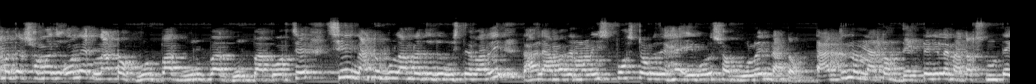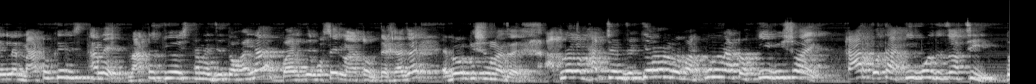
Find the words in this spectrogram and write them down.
আমাদের সমাজে অনেক নাটক ঘুরপাক ঘুরপাক ঘুরপাক করছে। সেই নাটকগুলো আমরা যদি বুঝতে পারি, তাহলে আমাদের মনে স্পষ্ট হবে যে হ্যাঁ এগুলো সবগুলোই নাটক। তার জন্য নাটক দেখতে গেলে, নাটক শুনতে গেলে, নাটকের স্থানে নাটকীয় স্থানে যেতে হয় না, বাড়িতে বসে নাটক দেখা যায় এবং কি শোনা যায়। আপনারা ভাবছেন যে কেমন ব্যাপার, কোন নাটক, কি বিষয়, কার কথা, কি বলতে চাচ্ছি? তো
